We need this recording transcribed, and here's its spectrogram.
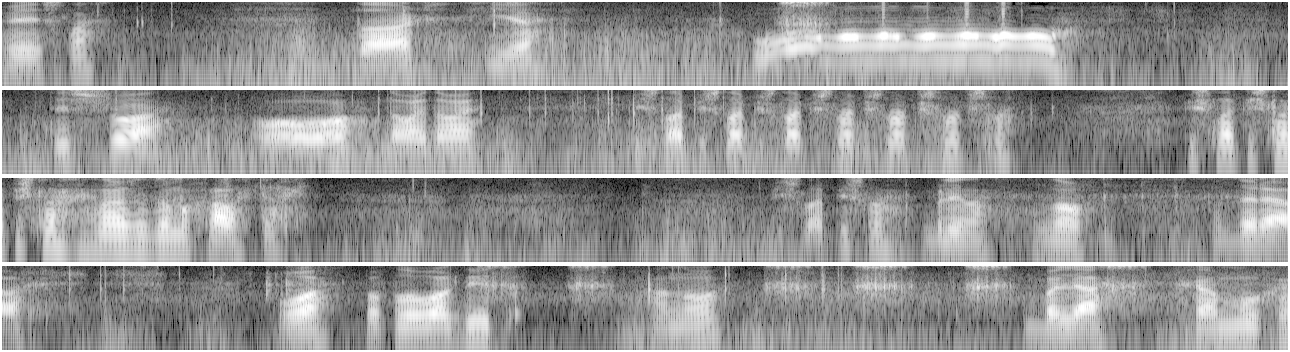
вийшла. Так, є. Воу-воу-воу-воу-воу-воу! Ти що? О, давай, давай. Пішла, пішла, пішла, пішла, пішла, пішла, пішла. Пішла, пішла, пішла. Вона вже замахалась трохи. Пішла, пішла. Блін, знов в деревах. О, поплавок, дивіться. А ну. Бля, хамуха.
